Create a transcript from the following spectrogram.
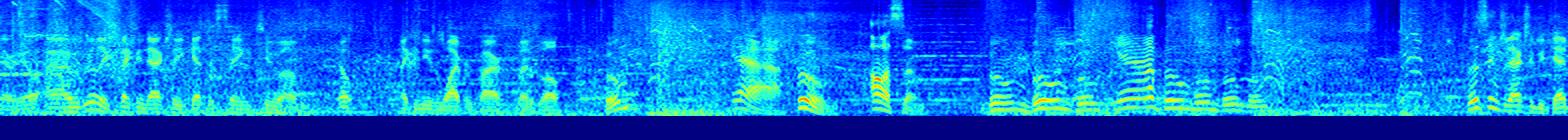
There we go. I, I, was really expecting to actually get this thing to um nope. I can use a wyvern fire, might as well. Boom? Yeah, boom. Awesome. Boom, boom, boom. Yeah, boom, boom, boom, boom. So this thing should actually be dead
